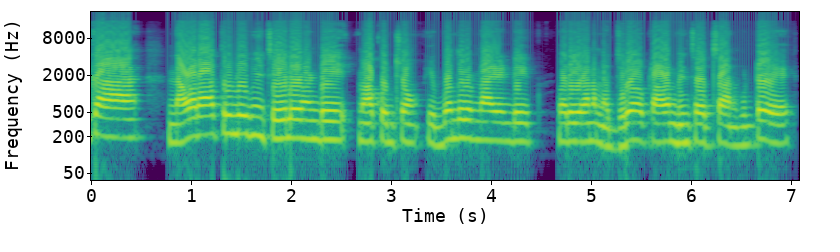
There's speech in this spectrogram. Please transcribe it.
ఇక నవరాత్రులు మేము చేయలేమండి. మాకు కొంచెం ఇబ్బందులు ఉన్నాయండి మరి ఏమైనా మధ్యలో ప్రారంభించవచ్చా అనుకుంటే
